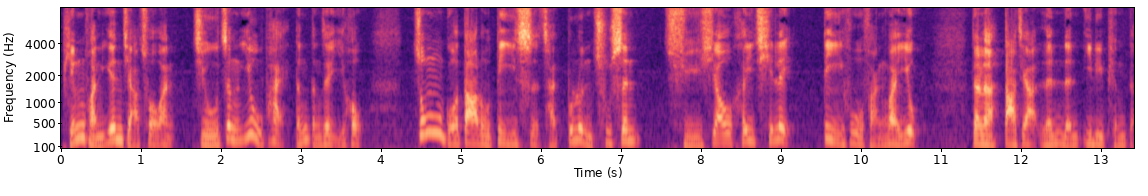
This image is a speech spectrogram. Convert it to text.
平反冤假错案、纠正右派等等，这以后，中国大陆第一次才不论出身，取消黑七类、地户反外右，当然大家人人一律平等，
